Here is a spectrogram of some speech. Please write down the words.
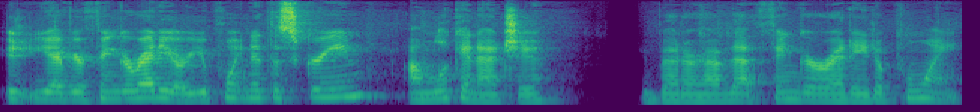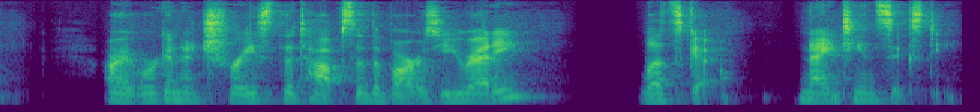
You have your finger ready? Are you pointing at the screen? I'm looking at you. You better have that finger ready to point. All right, we're going to trace the tops of the bars. You ready? Let's go. 1960.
